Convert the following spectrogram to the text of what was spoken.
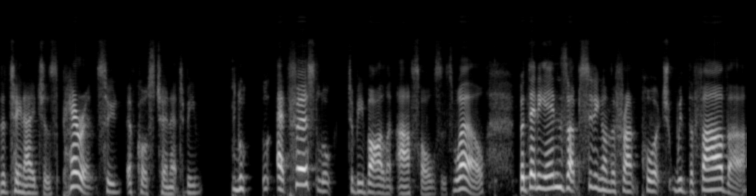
the teenagers parents who of course turn out to be look at first look to be violent assholes as well but then he ends up sitting on the front porch with the father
